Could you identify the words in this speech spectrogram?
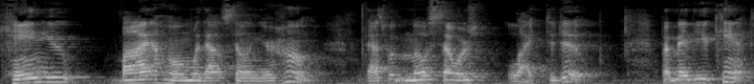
Can you buy a home without selling your home? That's what most sellers like to do. But maybe you can't.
